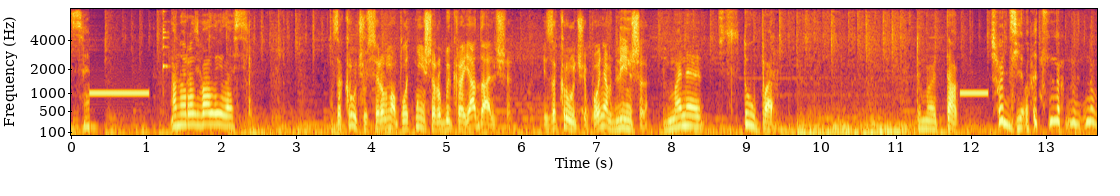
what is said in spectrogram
Це воно розвалилось. Закручуй все одно плотніше, роби края далі. І закручуй, поняв? Длінше. В мене ступор. Думаю, так, що робити? Ну, ну,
